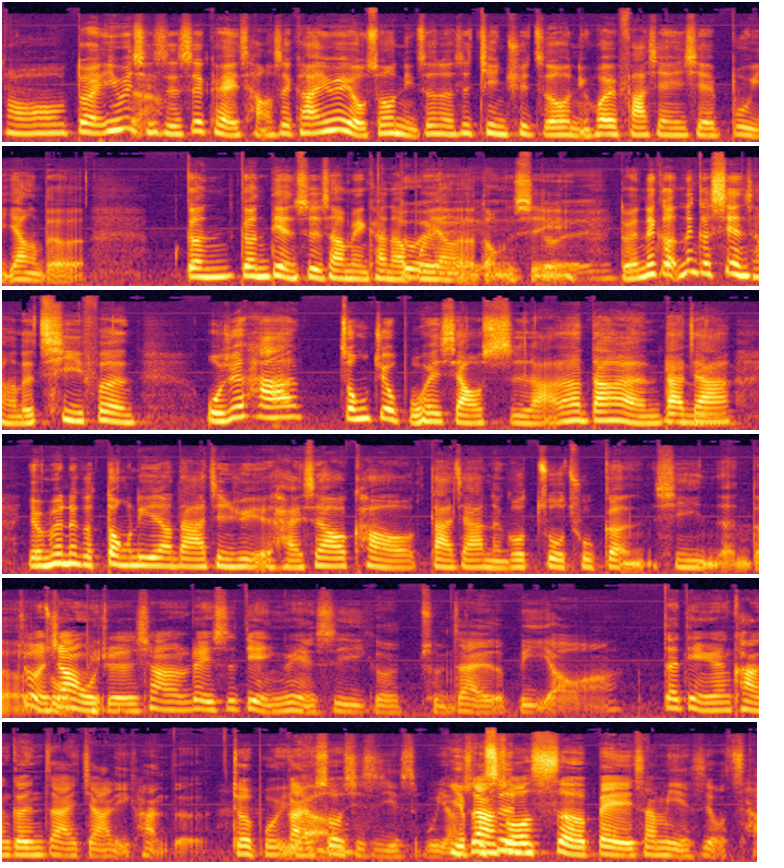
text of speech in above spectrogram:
哦，对，因为其实是可以尝试看，因为有时候你真的是进去之后，你会发现一些不一样的，跟跟电视上面看到不一样的东西。对对，那个那个现场的气氛，我觉得它终究不会消失啊。那当然，大家嗯有没有那个动力让大家进去，也还是要靠大家能够做出更吸引人的。就很像，我觉得得像类似电影院也是一个存在的必要啊。在电影院看跟在家里看的就不一样感。受其实也是不一样，也不是说设备上面也是有差，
